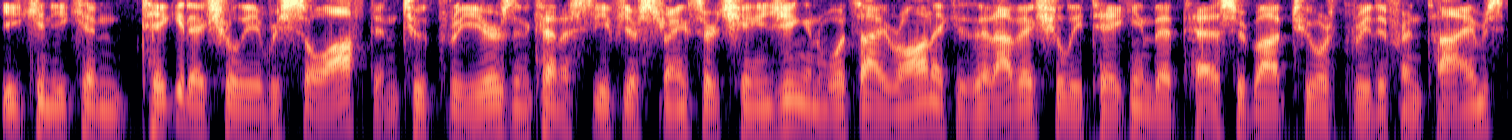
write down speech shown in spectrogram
you can you can take it actually every so often, two three years, and kind of see if your strengths are changing. And what's ironic is that I've actually taken that test about two or three different times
